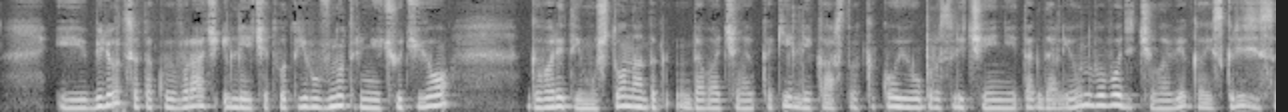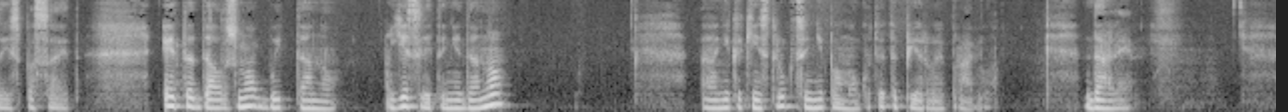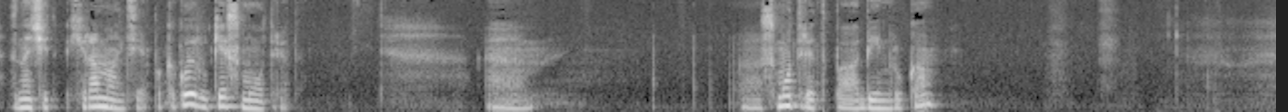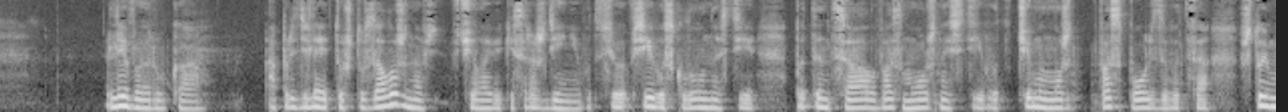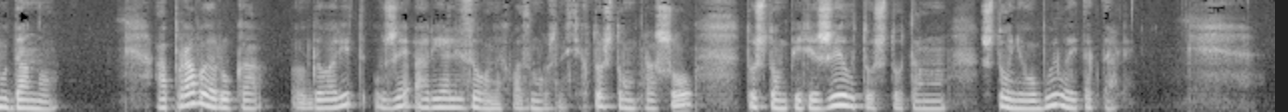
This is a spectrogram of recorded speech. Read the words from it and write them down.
И берется такой врач и лечит. Вот его внутреннее чутье говорит ему, что надо давать человеку, какие лекарства, какой образ лечения и так далее. И он выводит человека из кризиса и спасает. Это должно быть дано. Если это не дано, никакие инструкции не помогут. Это первое правило. Далее. Значит, хиромантия. По какой руке смотрят? Эм, э, смотрят по обеим рукам – левая рука определяет то, что заложено в человеке с рождения, вот все, все его склонности, потенциал, возможности, вот чем он может воспользоваться, что ему дано. А правая рука э, говорит уже о реализованных возможностях. То, что он прошел, то, что он пережил, то, что там, что у него было и так далее.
